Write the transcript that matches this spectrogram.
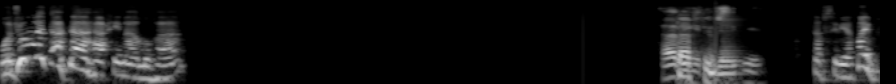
وجملة أتاها حمامها. هذه تفسيرية. تفسيرية. طيب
